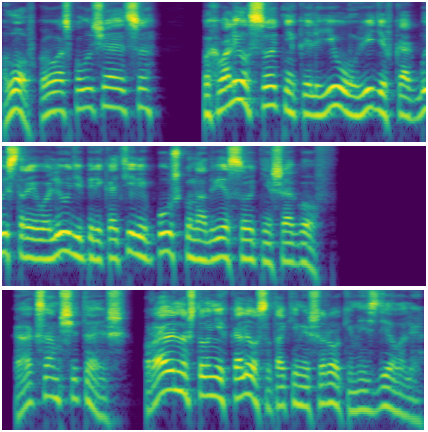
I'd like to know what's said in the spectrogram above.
«Ловко у вас получается», — похвалил сотник Илью, увидев, как быстро его люди перекатили пушку на две сотни шагов. «Как сам считаешь, Правильно, что у них колеса такими широкими сделали.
